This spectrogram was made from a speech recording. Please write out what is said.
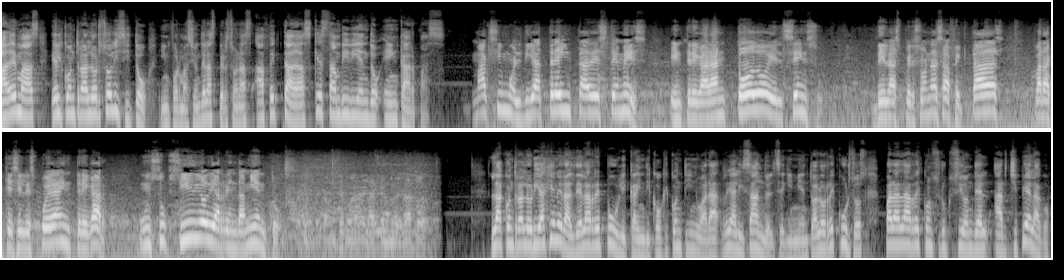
Además, el Contralor solicitó información de las personas afectadas que están viviendo en carpas. Máximo el día 30 de este mes entregarán todo el censo de las personas afectadas para que se les pueda entregar un subsidio de arrendamiento. La Contraloría General de la República indicó que continuará realizando el seguimiento a los recursos para la reconstrucción del archipiélago,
